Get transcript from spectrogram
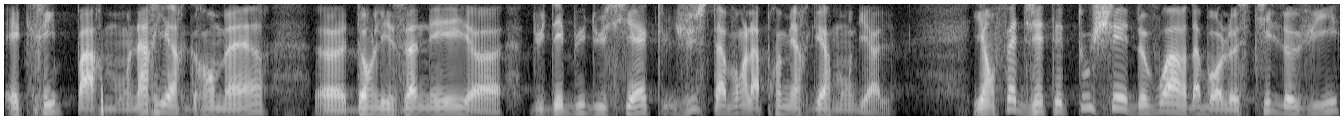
écrit par mon arrière-grand-mère euh, dans les années euh, du début du siècle, juste avant la Première Guerre mondiale. Et en fait, j'étais touché de voir d'abord le style de vie,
